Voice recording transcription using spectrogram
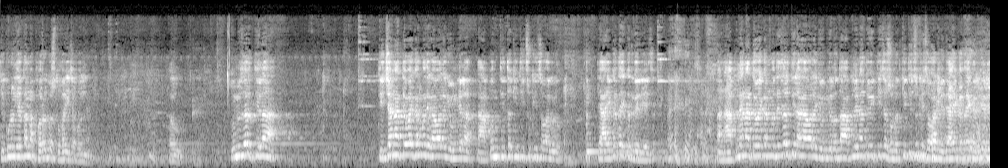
तिकडून येताना फरक असतो बाईच्या बोलण्यात. हो. तुम्ही जर तिला तिच्या नातेवाईकांमध्ये गावाला घेऊन गेला तर आपण तिथं किती चुकीचं वागलो. ते ऐकत ऐकत घरी यायचं. आणि आपल्या नातेवाईकांमध्ये जर तिला गावाला घेऊन गेलो तर आपले नातेवाईक तिच्या सोबत किती चुकीचं वागले ते ऐकत ऐकत घरी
